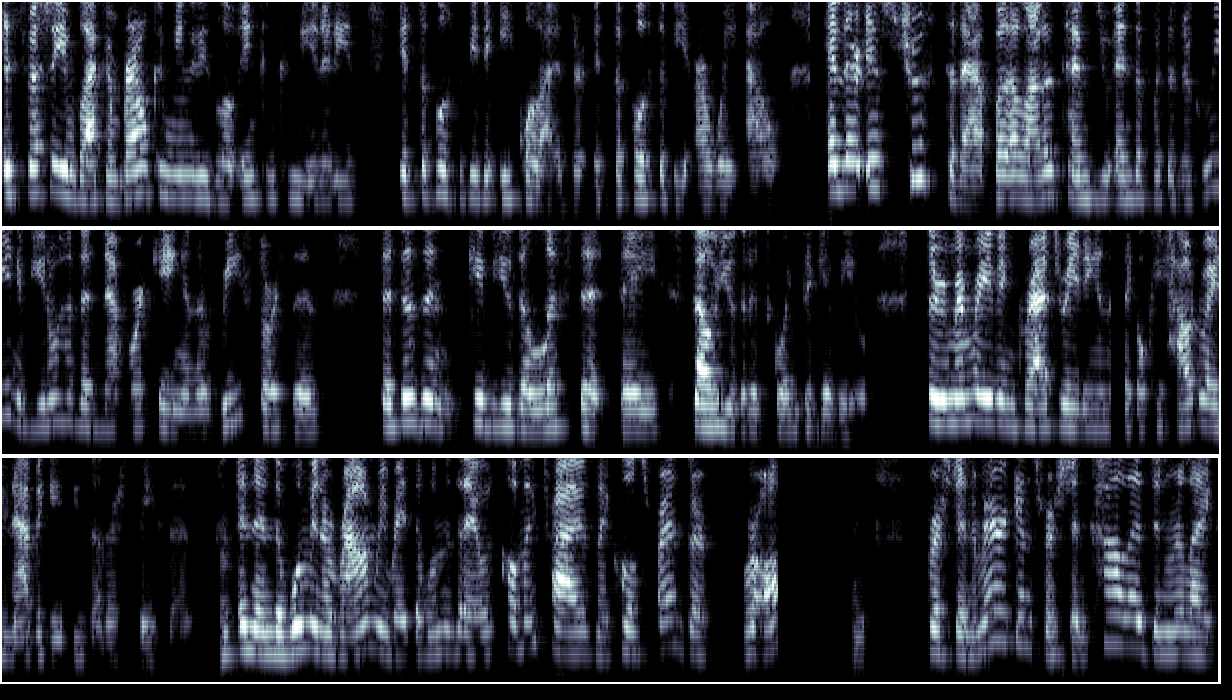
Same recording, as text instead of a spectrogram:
especially in black and brown communities, low income communities, it's supposed to be the equalizer. It's supposed to be our way out. And there is truth to that, but a lot of times you end up with a degree, and if you don't have the networking and the resources, that doesn't give you the lift that they sell you that it's going to give you. So I remember even graduating and like, okay, how do I navigate these other spaces? And then the women around me, right? The women that I always call my tribes, my close friends are, we're all first gen Americans, first gen college. And we're like,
